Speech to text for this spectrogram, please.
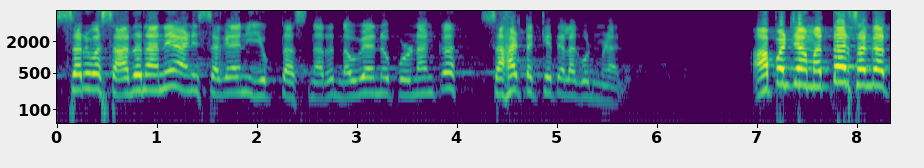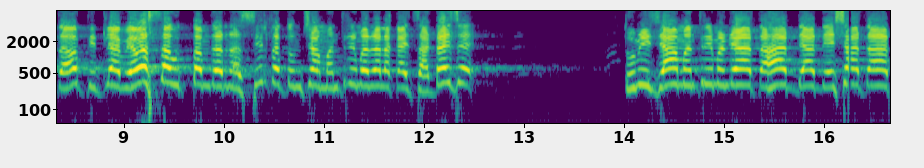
सर्व साधनाने आणि सगळ्यांनी युक्त असणारं. नव्याण्णव पूर्णांक सहा टक्के त्याला गुण मिळाले. आपण ज्या मतदारसंघात आहोत तिथल्या व्यवस्था उत्तम जर नसतील तर तुमच्या मंत्रिमंडळाला काही चाटायचंय? तुम्ही ज्या मंत्रिमंडळात आहात त्या देशात आहात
